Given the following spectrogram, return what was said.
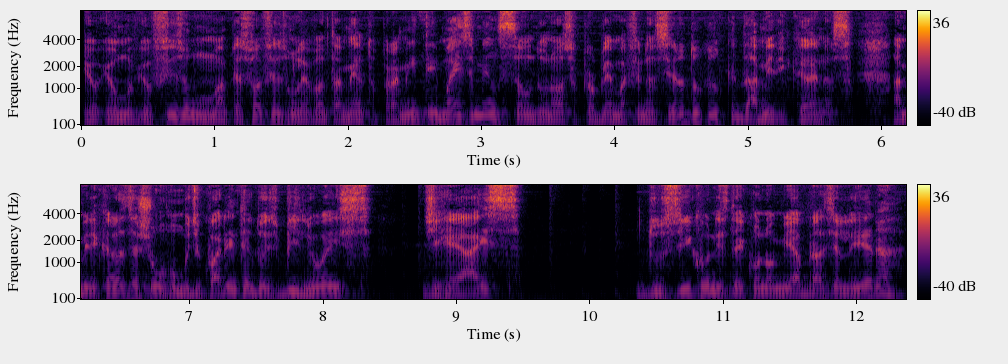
Eu, eu, eu fiz um, uma pessoa fez um levantamento para mim, tem mais dimensão do nosso problema financeiro do que da Americanas. A Americanas deixou um rombo de 42 bilhões de reais dos ícones da economia brasileira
